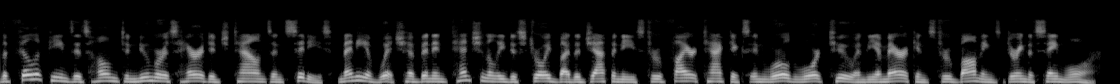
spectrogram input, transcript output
The Philippines is home to numerous heritage towns and cities, many of which have been intentionally destroyed by the Japanese through fire tactics in World War II and the Americans through bombings during the same war.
